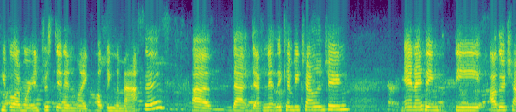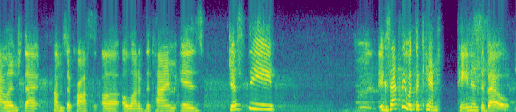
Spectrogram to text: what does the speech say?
people are more interested in like helping the masses. Uh, that definitely can be challenging. And I think the other challenge that comes across uh, a lot of the time is just the exactly what the campaign is about. Like,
